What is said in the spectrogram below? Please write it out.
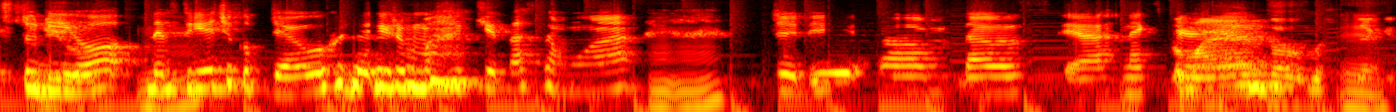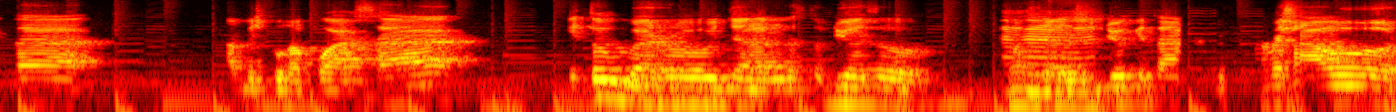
studio dan Mhm. studio cukup jauh dari rumah kita semua. Mm-mm. Jadi um, that was ya an Lumayan experience. tuh, maksudnya Iya. kita habis buka puasa itu baru jalan ke studio tuh. Pas Mhm. jalan ke studio kita sampai sahur.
